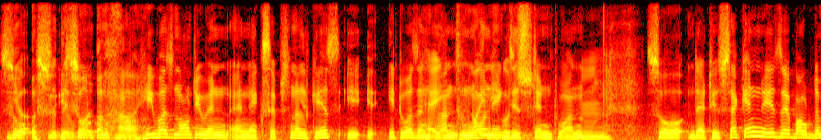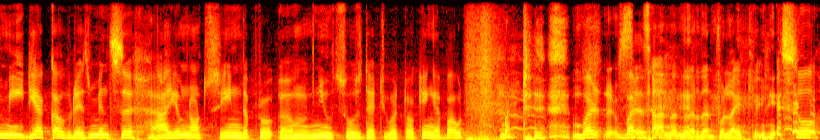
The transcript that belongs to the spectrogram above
So, Yeah, so too uh, he was not even an exceptional case, it, it- was a non-existent one. Hmm. So that is second is about the media coverage. Means uh, I have not seen the pro, um, news shows that you were talking about, but but but Says Anand Vardhan politely. so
